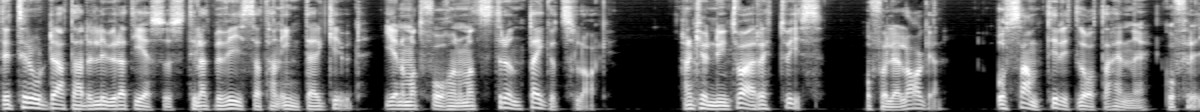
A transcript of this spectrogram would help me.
De trodde att de hade lurat Jesus till att bevisa att han inte är Gud genom att få honom att strunta i Guds lag. Han kunde ju inte vara rättvis och följa lagen och samtidigt låta henne gå fri.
